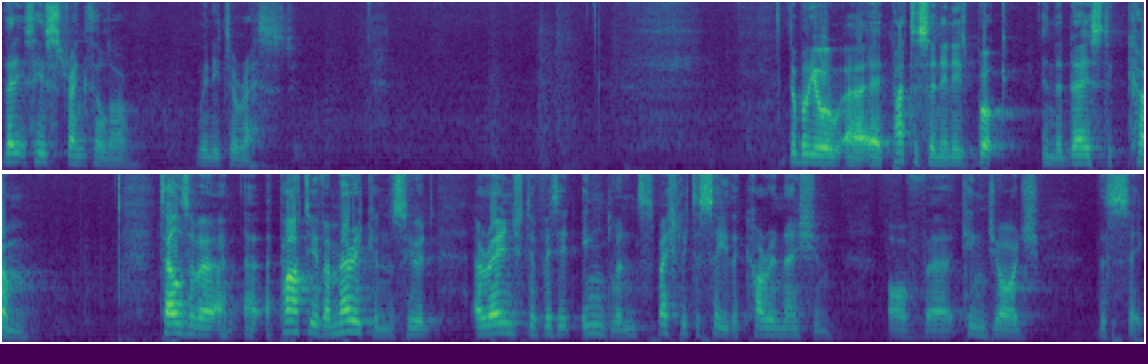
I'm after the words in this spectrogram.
that it's His strength alone. We need to rest. W. Uh, Patterson, in his book, In the Days to Come, tells of a, a, a party of Americans who had arranged to visit England, especially to see the coronation of uh, King George VI,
